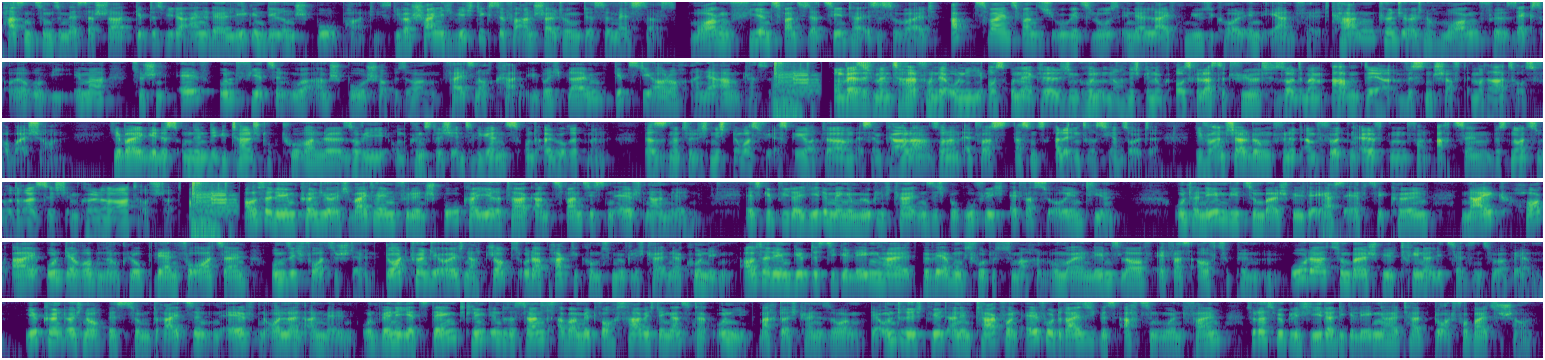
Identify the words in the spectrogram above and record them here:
Passend zum Semesterstart gibt es wieder eine der legendären Spo-Partys, die wahrscheinlich wichtigste Veranstaltung des Semesters. Morgen, 24.10. ist es soweit. Ab 22 Uhr geht's los in der Live Music Hall in Ehrenfeld. Karten könnt ihr euch noch morgen für 6 Euro wie immer zwischen 11 und 14 Uhr am Spo-Shop besorgen. Falls noch Karten übrig bleiben, gibt's die auch noch an der Abendkasse. Und wer sich mental von der Uni aus unerklärlichen Gründen noch nicht genug ausgelastet fühlt, sollte beim Abend der Wissenschaft im Rathaus vorbeischauen. Hierbei geht es um den digitalen Strukturwandel sowie um künstliche Intelligenz und Algorithmen. Das ist natürlich nicht nur was für SPJler und SMKler, sondern etwas, das uns alle interessieren sollte. Die Veranstaltung findet am 4.11. von 18 bis 19.30 Uhr im Kölner Rathaus statt. Außerdem könnt ihr euch weiterhin für den SPO-Karrieretag am 20.11. anmelden. Es gibt wieder jede Menge Möglichkeiten, sich beruflich etwas zu orientieren. Unternehmen wie zum Beispiel der 1. FC Köln, Nike, Hawkeye und der Robinson Club werden vor Ort sein, um sich vorzustellen. Dort könnt ihr euch nach Jobs oder Praktikumsmöglichkeiten erkundigen. Außerdem gibt es die Gelegenheit, Bewerbungsfotos zu machen, um euren Lebenslauf etwas aufzupimpen oder zum Beispiel Trainerlizenzen zu erwerben. Ihr könnt euch noch bis zum 13.11. online anmelden. Und wenn ihr jetzt denkt, klingt interessant, aber mittwochs habe ich den ganzen Tag Uni, macht euch keine Sorgen. Der Unterricht wird an dem Tag von 11.30 Uhr bis 18 Uhr entfallen, sodass wirklich jeder die Gelegenheit hat, dort vorbeizuschauen.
